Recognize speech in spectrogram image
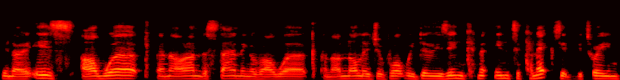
You know, is our work and our understanding of our work and our knowledge of what we do is in, interconnected between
